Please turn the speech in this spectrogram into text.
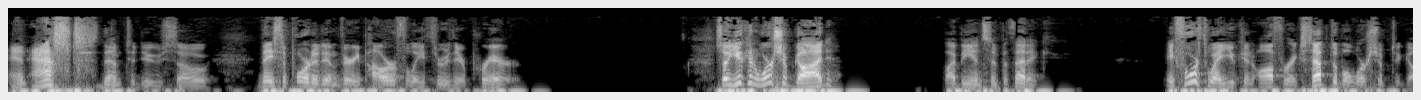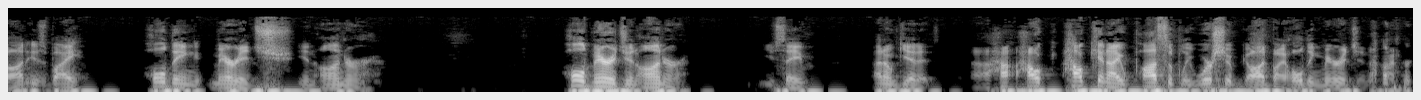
and asked them to do so. They supported him very powerfully through their prayer. So you can worship God by being sympathetic. A fourth way you can offer acceptable worship to God is by holding marriage in honor. Hold marriage in honor. You say, I don't get it. Uh, how, how, how can I possibly worship God by holding marriage in honor?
